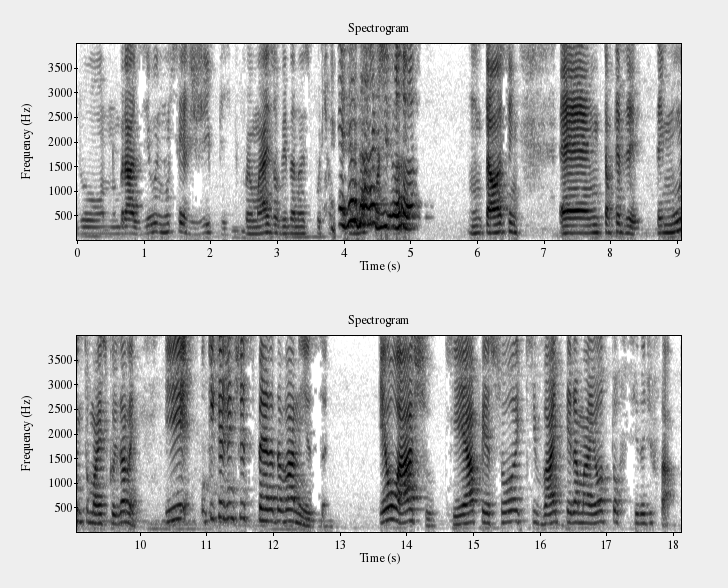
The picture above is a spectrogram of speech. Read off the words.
do, no Brasil e no Sergipe, que foi o mais ouvida no Spotify. É verdade! Então, assim, é, então, quer dizer, tem muito mais coisa além. E o que, que a gente espera da Vanessa? eu acho que é a pessoa que vai ter a maior torcida de fato.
